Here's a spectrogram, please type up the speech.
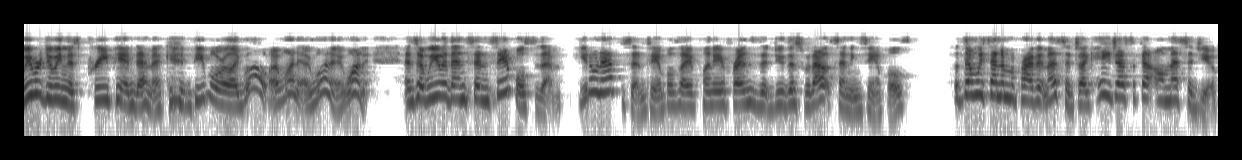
We were doing this pre-pandemic and people were like, whoa, I want it, I want it, I want it. And so we would then send samples to them. You don't have to send samples. I have plenty of friends that do this without sending samples. But then we send them a private message like, hey, Jessica, I'll message you.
